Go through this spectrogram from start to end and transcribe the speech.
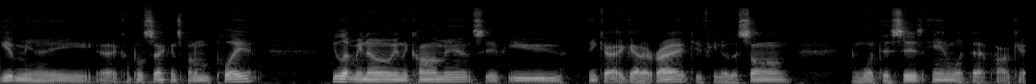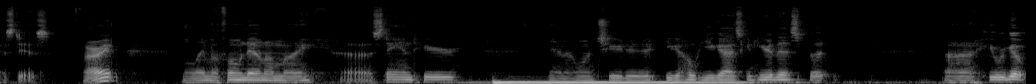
give me a, a couple of seconds, but I'm going to play it. You let me know in the comments if you think I got it right, if you know the song and what this is and what that podcast is. All right. I'm gonna lay my phone down on my uh, stand here, and I want you to. You hope you guys can hear this, but uh, here we go.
